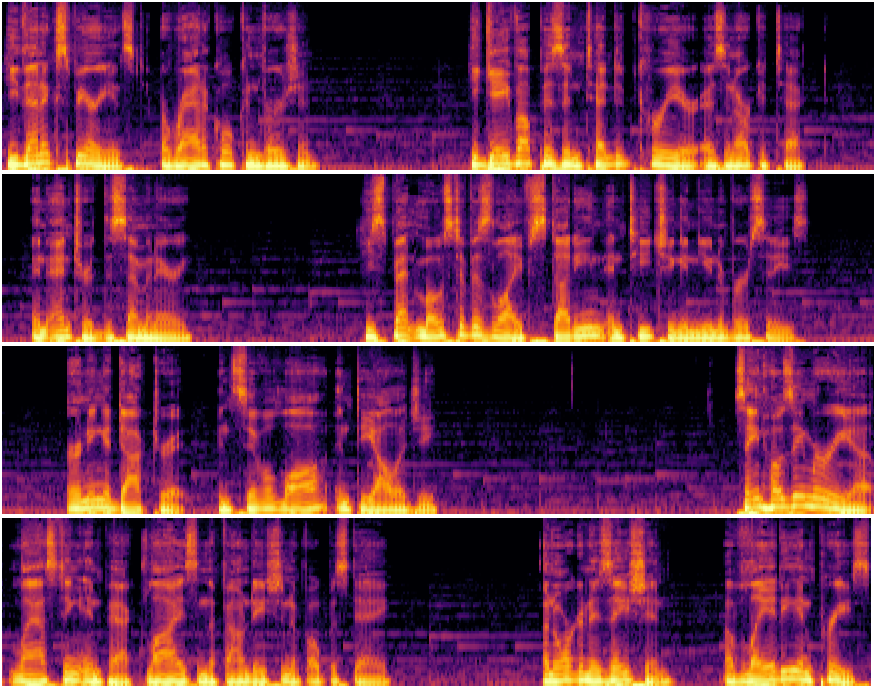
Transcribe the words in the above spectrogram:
He then experienced a radical conversion. He gave up his intended career as an architect and entered the seminary. He spent most of his life studying and teaching in universities, earning a doctorate in civil law and theology. St. Josemaria lasting impact lies in the foundation of Opus Dei, an organization of laity and priests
